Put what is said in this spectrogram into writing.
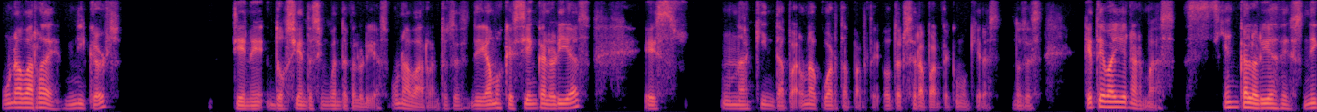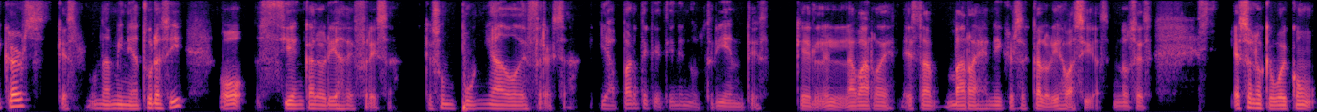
Una barra de Snickers tiene 250 calorías, una barra. Entonces, digamos que 100 calorías es una quinta parte, una cuarta parte o tercera parte, como quieras. Entonces, ¿qué te va a llenar más? ¿100 calorías de Snickers, que es una miniatura así, o 100 calorías de fresa, que es un puñado de fresa? Y aparte que tiene nutrientes, que la barra de, esta barra de Snickers es calorías vacías. Entonces, eso es lo que voy con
